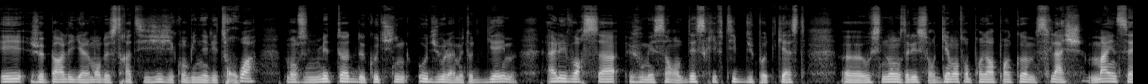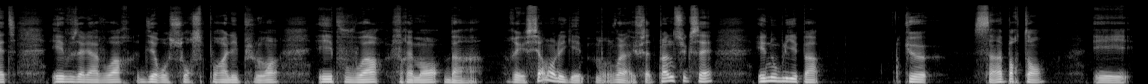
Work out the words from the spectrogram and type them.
et je parle également de stratégie, j'ai combiné les trois dans une méthode de coaching audio, la méthode game. Allez voir ça, je vous mets ça en descriptif du podcast, euh, ou sinon vous allez sur gameentrepreneur.com slash mindset, et vous allez avoir des ressources pour aller plus loin et pouvoir vraiment ben, réussir dans les games. Voilà, je vous souhaite plein de succès et n'oubliez pas que c'est important et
